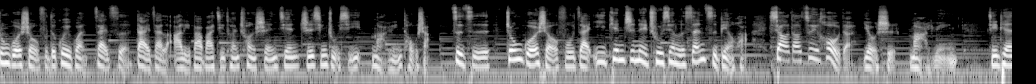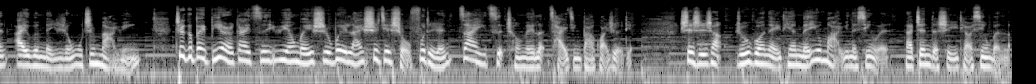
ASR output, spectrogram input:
中国首富的桂冠再次戴在了阿里巴巴集团创始人兼执行主席马云头上。自此，中国首富在一天之内出现了三次变化，笑到最后的又是马云。今天，艾问每日人物之马云，这个被比尔盖茨预言为是未来世界首富的人，再一次成为了财经八卦热点。事实上，如果哪天没有马云的新闻，那真的是一条新闻了，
